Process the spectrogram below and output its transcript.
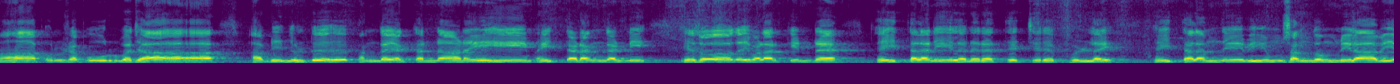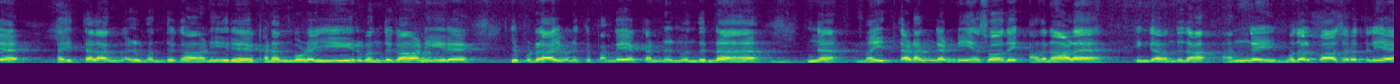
மகாபுருஷ பூர்வஜா அப்படின்னு சொல்லிட்டு பங்கைய கண்ணானை மைத்தடங்கண்ணி யசோதை வளர்க்கின்ற நெய்த்தல நீல நிறத்துச் சிறு பிள்ளை நெய்த்தலம் நேவியும் சங்கும் நிலாவிய கைத்தலங்கள் வந்து காணீரே கடங்குழையீர் வந்து காணீரே. எப்படா இவனுக்கு பங்கைய கண்ணுன்னு வந்துன்னா இந்த மைத்தடங்கண்ணி யசோதை. அதனால் இங்கே வந்துதான் அங்கை முதல் பாசுரத்திலேயே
